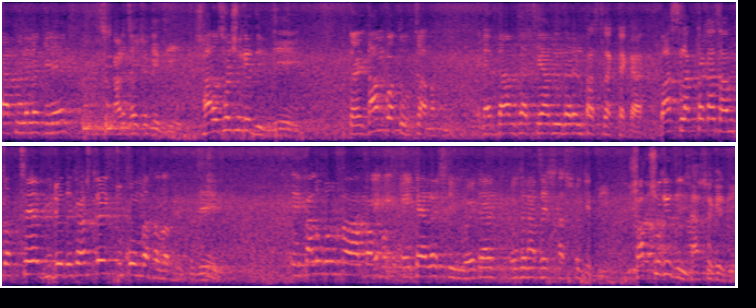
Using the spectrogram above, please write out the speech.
আপনার সাড়ে ছয়শো কেজি। সাড়ে ছয়শো কেজি? জি। তাই দাম কত চান আপনি? এটার দাম যাচ্ছে আপনি ধরেন পাঁচ লাখ টাকা। পাঁচ লাখ টাকা দাম চাচ্ছে ভিডিও দেখে আসলে একটু কম রাখা যাবে। জি। এই কালো গরুটা দাম এটা হলো সিংহ এটা ওজন আছে সাতশো কেজি। সাতশো কেজি? সাতশো কেজি।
